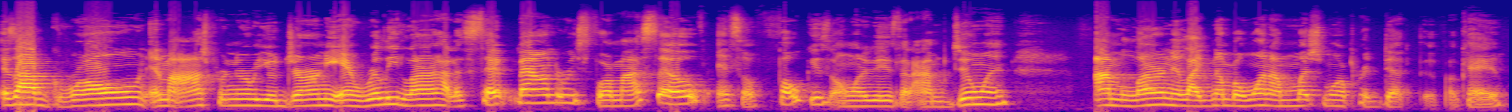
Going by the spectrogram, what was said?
as I've grown in my entrepreneurial journey and really learned how to set boundaries for myself and to focus on what it is that I'm doing, I'm learning. Like number one, I'm much more productive. Okay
